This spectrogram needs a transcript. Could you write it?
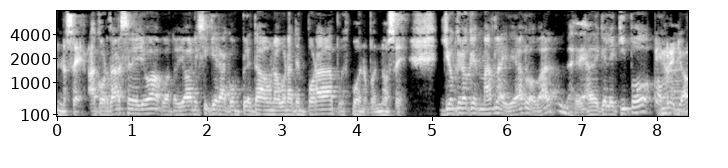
no sé, acordarse de Joao cuando Joao ni siquiera ha completado una buena temporada, pues bueno, pues no sé. Yo creo que es más la idea global, la idea de que el equipo. Hombre, yo,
